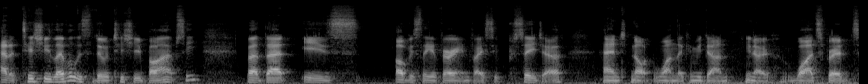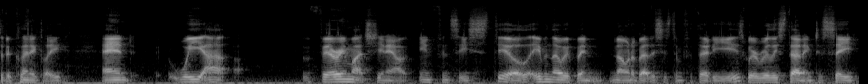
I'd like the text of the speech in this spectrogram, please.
at a tissue level is to do a tissue biopsy, but that is obviously a very invasive procedure and not one that can be done, you know, widespread sort of clinically. And we are very much in our infancy still, even though we've been known about the system for 30 years, we're really starting to see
